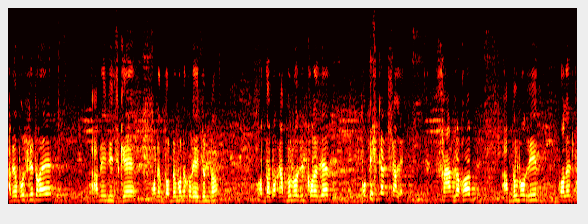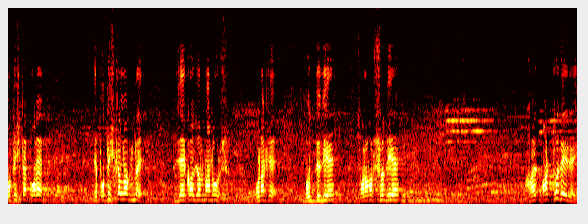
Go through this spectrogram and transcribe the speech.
আমি উপস্থিত হয়ে আমি নিজকে অনেক দণ্ড মনে করি এই জন্য। অধ্যাপক আব্দুল মজিদ কলেজের প্রতিষ্ঠাকালে স্যার যখন আব্দুল মজিদ কলেজ প্রতিষ্ঠা করেন যে প্রতিষ্ঠা লগ্নে যে কজন মানুষ ওনাকে বুদ্ধি দিয়ে পরামর্শ দিয়ে হয় অর্থ দেয় নেই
